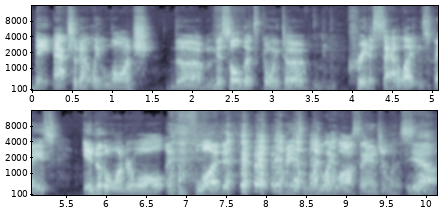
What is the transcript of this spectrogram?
they accidentally launch the missile that's going to create a satellite in space into the Wonderwall and flood basically like Los Angeles. Yeah.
